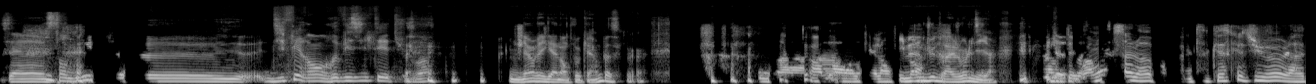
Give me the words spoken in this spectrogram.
c'est un sandwich euh, différent, revisité, tu vois. Bien vegan en tout cas, parce que Ah non, quel il manque du gras, je vous le dis. Mais T'es vraiment une salope en fait. Qu'est-ce que tu veux là?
